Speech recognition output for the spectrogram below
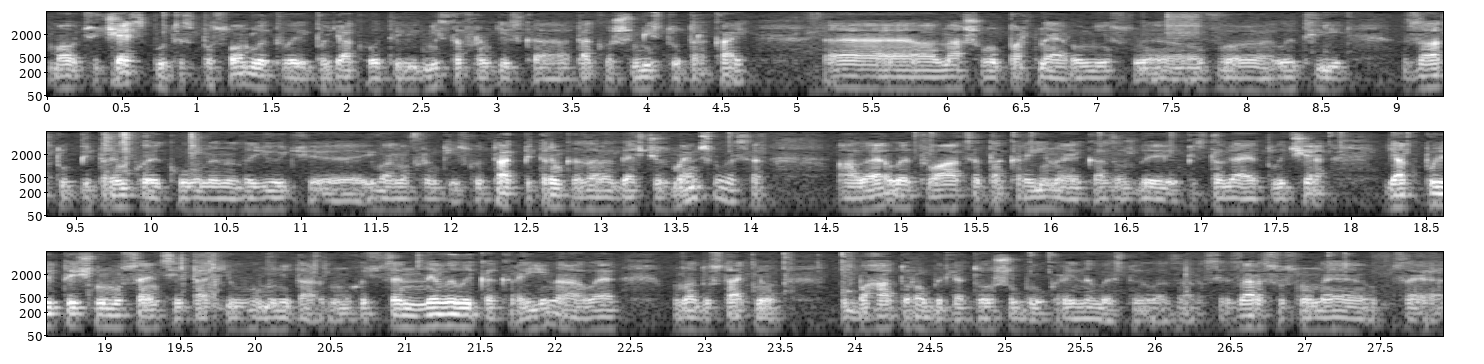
мав цю честь бути з послом Литви і подякувати від міста Франківська, а також місту Тракай, нашому партнеру е, в Литві, за ту підтримку, яку вони надають е, Івано-Франківську. Так, підтримка зараз дещо зменшилася, але Литва це та країна, яка завжди підставляє плече як в політичному сенсі, так і в гуманітарному. Хоч це невелика країна, але вона достатньо багато робить для того, щоб Україна вистояла зараз. І зараз основне це е,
